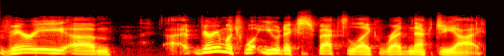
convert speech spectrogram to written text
very, um, uh, very much what you'd expect, like redneck GI.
